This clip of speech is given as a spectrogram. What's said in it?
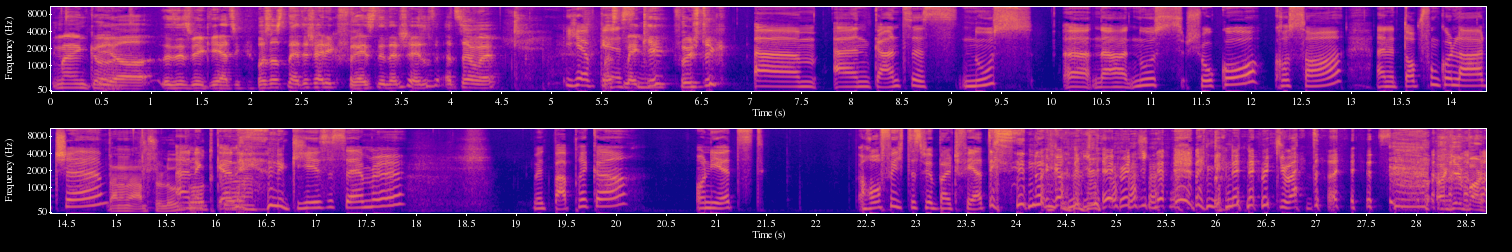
Mein Gott. Ja, das ist wirklich herzig. Was hast du denn heute wahrscheinlich gefressen in deinen Schädel? Erzähl mal. Ich habe Was, gegessen Mackie? Frühstück? ähm, ein ganzes Nuss, äh, na, Nuss-Schoko, Croissant, eine Topfengulatsche, Dann ein absolut eine, eine, eine Käsesemmel mit Paprika. Und jetzt hoffe ich, dass wir bald fertig sind, dann kann ich nämlich, dann kann ich nämlich weiter essen. Okay, Paul,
